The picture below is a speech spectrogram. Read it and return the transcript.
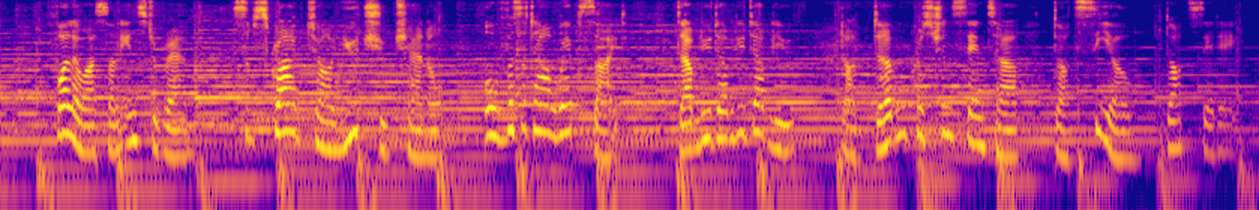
follow us on Instagram, subscribe to our YouTube channel, or visit our website www.durbanchristiancentre.co.za.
